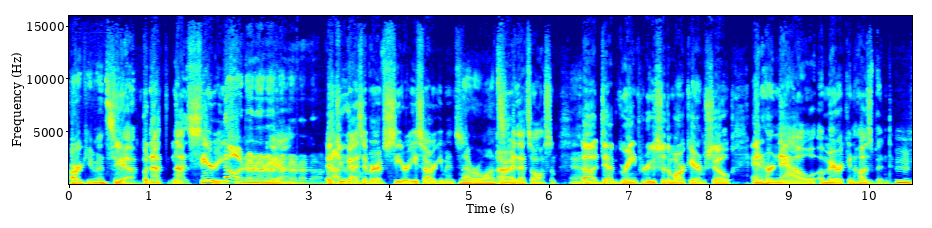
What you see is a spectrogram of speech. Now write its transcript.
arguments. Yeah, but not not serious. No, no, no, no, yeah. no, no, no, no. Did you at guys ever have serious arguments? Never once. All right, that's awesome. Uh, Deb Green, producer of the Mark Arum Show, and her now American husband. Mm.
